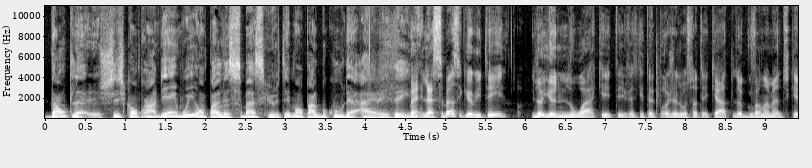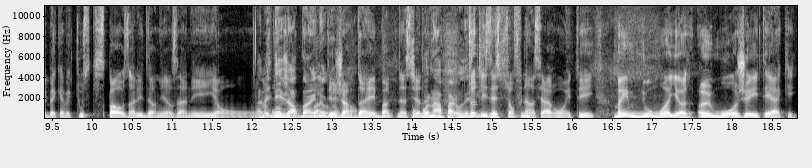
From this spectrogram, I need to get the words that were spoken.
donc, là, si je comprends bien, oui, on parle de cybersécurité, mais on parle beaucoup de RD. Ben, la cybersécurité, là, il y a une loi qui a été faite, qui était le projet de loi 64. Le gouvernement du Québec, avec tout ce qui se passe dans les dernières années, on, on Avec Desjardins, ben, là, Desjardins, Banque nationale. pas en parler. Toutes les institutions financières ont été. Même nous, moi, il y a un mois, j'ai été hacké.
